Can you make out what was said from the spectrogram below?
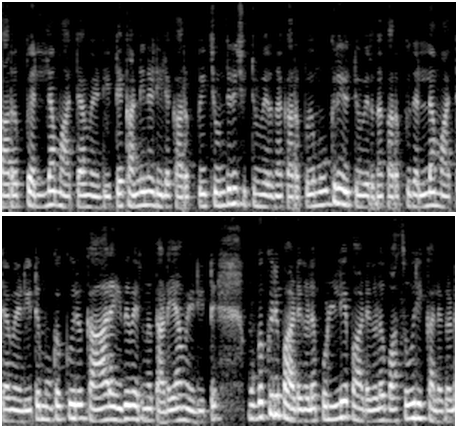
കറുപ്പ് എല്ലാം മാറ്റാൻ വേണ്ടിയിട്ട് കണ്ണിനടിയിലെ കറുപ്പ് ചുണ്ടിന് ചുറ്റും വരുന്ന കറുപ്പ് മൂക്കിന് ചുറ്റും വരുന്ന കറുപ്പ് ഇതെല്ലാം മാറ്റാൻ വേണ്ടിയിട്ട് മുഖക്കുരു കാര ഇത് വരുന്നത് തടയാൻ വേണ്ടിയിട്ട് മുഖക്കുരു പാടുകൾ പൊള്ളിയ പാടുകൾ വസൂരിക്കലകൾ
